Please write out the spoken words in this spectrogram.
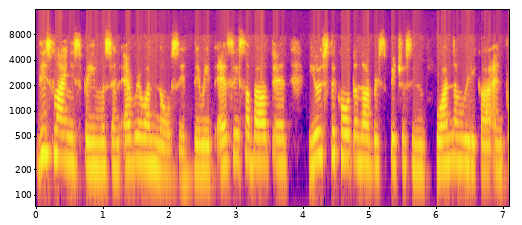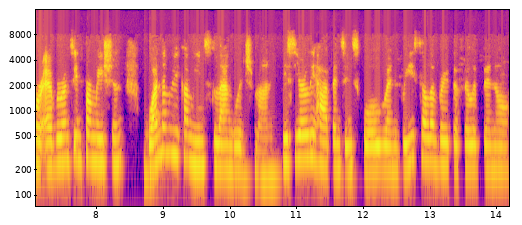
This line is famous and everyone knows it. They made essays about it, used the quote on every speeches in Buwan ng Wika, and for everyone's information, Buwan ng Wika means Language Month. This yearly happens in school when we celebrate the Filipino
